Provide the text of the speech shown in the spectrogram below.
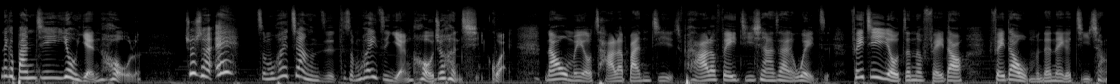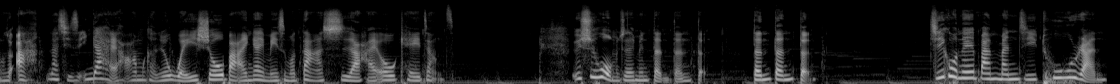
那个班机又延后了。就说哎，怎么会这样子？怎么会一直延后？就很奇怪。然后我们有查了班机，查了飞机现在在的位置，飞机有真的飞到飞到我们的那个机场，说啊，那其实应该还好，他们可能就维修吧，应该也没什么大事啊，还 OK 这样子。于是乎，我们就在那边等等等等等等，结果那班班机突然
